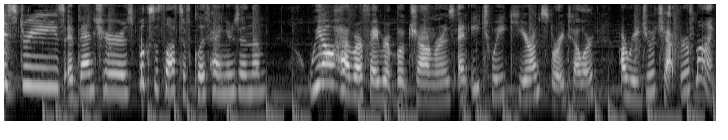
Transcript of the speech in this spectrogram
mysteries, adventures, books with lots of cliffhangers in them. We all have our favorite book genres, and each week here on Storyteller, I'll read you a chapter of mine.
